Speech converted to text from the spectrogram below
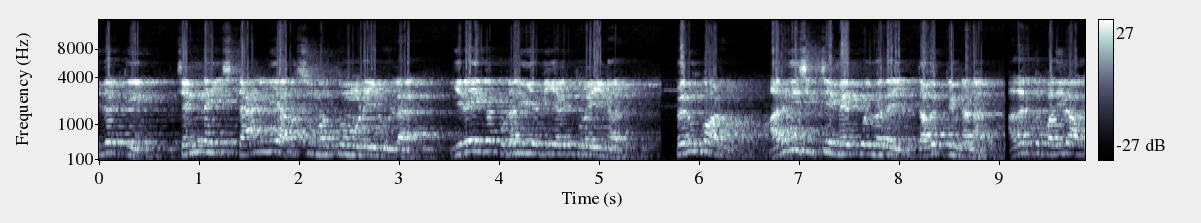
இதற்கு சென்னை ஸ்டான்லி அரசு மருத்துவமனையில் உள்ள இறைக குடலியவியல் துறையினர் பெரும்பாலும் அறுவை சிகிச்சை மேற்கொள்வதை தவிர்க்கின்றனர். அதற்கு பதிலாக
